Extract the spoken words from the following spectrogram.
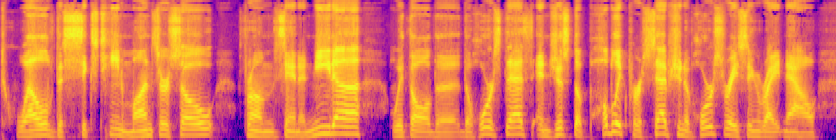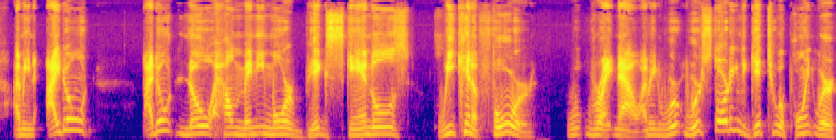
12 to 16 months or so from Santa Anita with all the the horse deaths and just the public perception of horse racing right now. I mean, I don't I don't know how many more big scandals we can afford right now. I mean, we're we're starting to get to a point where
